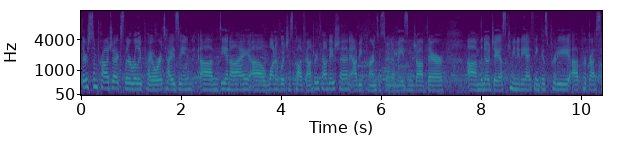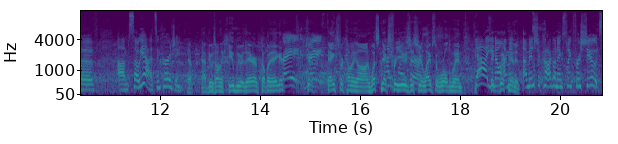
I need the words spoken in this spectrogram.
there's some projects that are really prioritizing um, D&I, uh, one of which is Cloud Foundry Foundation. Abby Kearns is doing an amazing job there. Um, the Node.js community, I think, is pretty uh, progressive. Um, so yeah, it's encouraging. Yep. Abby was on the cube. We were there at Copenhagen. Great, great. Thanks for coming on. What's next My for you? Just your life's a whirlwind. Yeah, Take you know, a quick I'm in. I'm in Chicago next week for a shoot.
